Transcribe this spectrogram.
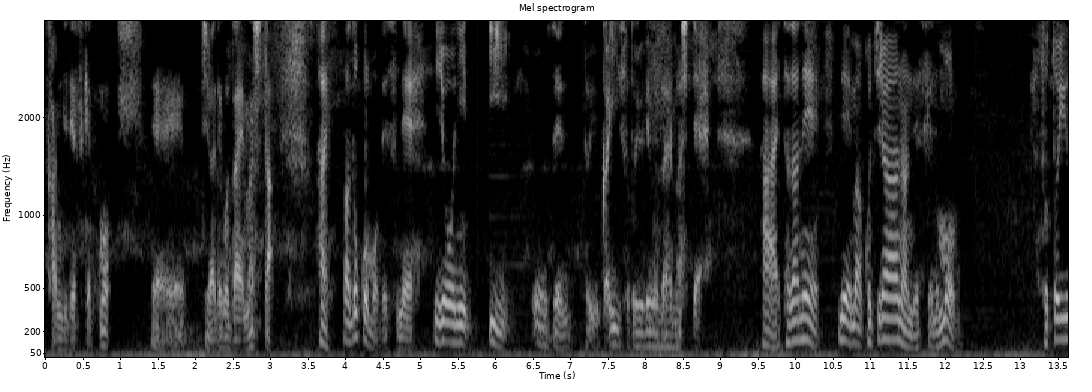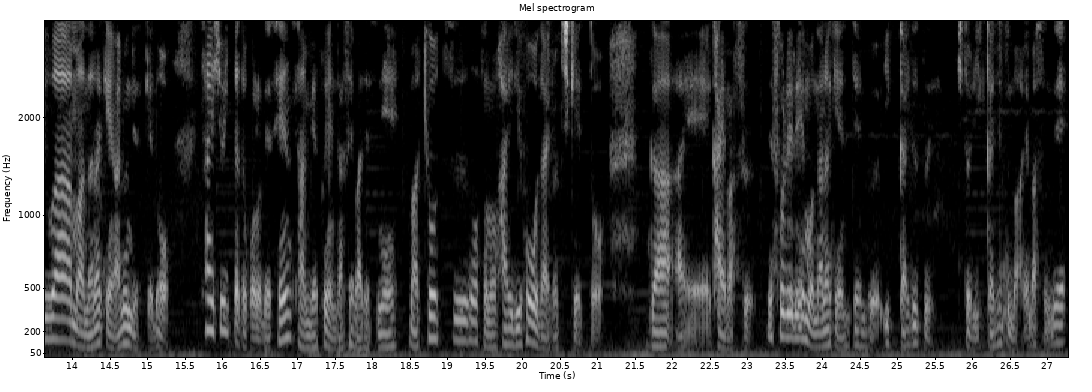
感じですけども、えー、こちらでございました。はい。まあ、どこもですね、非常にいい温泉というか、いい外湯でございまして、はい。ただね、で、まあ、こちらなんですけども、外湯はまあ7件あるんですけど、最初行ったところで1300円出せばですね、まあ共通のその入り放題のチケットが、買えます。で、それでもう7件全部1回ずつ、1人1回ずつ回れますんで、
